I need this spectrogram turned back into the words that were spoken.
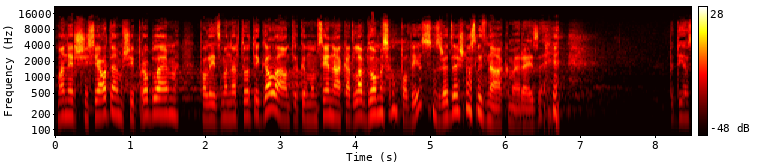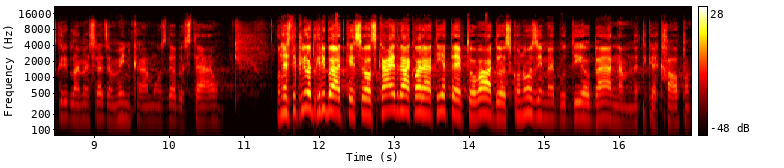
man ir šis jautājums, šī problēma, palīdz man ar to tikt galā. Un tad, kad mums ienāk kāda laba doma, mēs sakam, paldies, uz redzēšanos līdz nākamajai reizei. Bet Dievs grib, lai mēs redzam viņu kā mūsu dabas tēvu. Un es tik ļoti gribētu, ka es vēl skaidrāk varētu ieteikt to vārdos, ko nozīmē būt Dieva bērnam, ne tikai kalpam.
